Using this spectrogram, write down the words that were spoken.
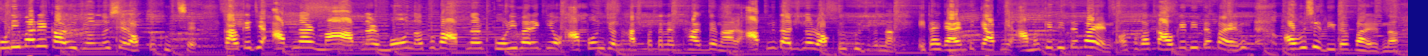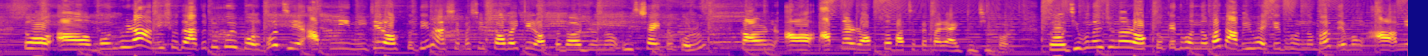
পরিবারে কারোর জন্য সে রক্ত খুঁজছে। কালকে যে আপনার মা, আপনার বোন অথবা আপনার পরিবারে কেউ আপনজন হাসপাতালে থাকবে না, আর আপনি তার জন্য রক্ত খুঁজবেন না, এটা গ্যারান্টি কি আপনি আমাকে দিতে পারেন? অথবা কাউকে দিতে পারেন? অবশ্যই দিতে পারেন না। তো বন্ধুরা, আমি শুধু এতটুকুই বলব যে, আপনি নিজে রক্ত দিন, আশেপাশে সবাইকে রক্ত দেওয়ার জন্য উৎসাহিত করুন, কারণ আপনার রক্ত বাঁচাতে পারে একটি জীবন। তো, জীবনের জন্য রক্তকে ধন্যবাদ, আবির ভাইকে ধন্যবাদ, এবং আমি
